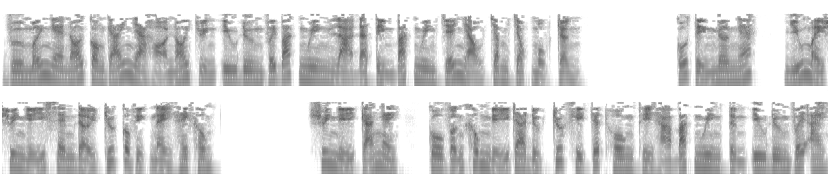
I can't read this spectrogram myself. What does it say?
Vừa mới nghe nói con gái nhà họ nói chuyện yêu đương với bác Nguyên là đã tìm bác Nguyên chế nhạo chăm chọc một trận. Cố tiện ngơ ngác, nhíu mày suy nghĩ xem đời trước có việc này hay không. Suy nghĩ cả ngày, cô vẫn không nghĩ ra được trước khi kết hôn thì Hạ Bác Nguyên từng yêu đương với ai.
